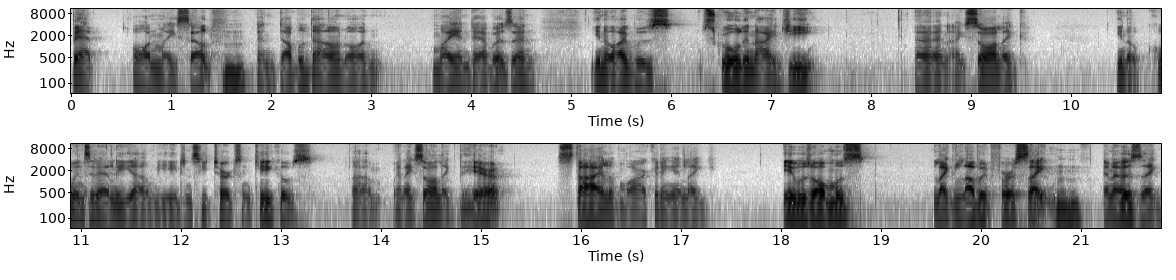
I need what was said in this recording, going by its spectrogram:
bet on myself mm-hmm. and double down on my endeavors. And, you know, I was scrolling IG and I saw like, you know, coincidentally, um, the agency Turks and Caicos. Um, and I saw like their style of marketing and like it was almost like love at first sight. Mm-hmm. And I was like,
